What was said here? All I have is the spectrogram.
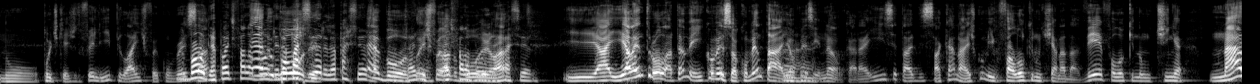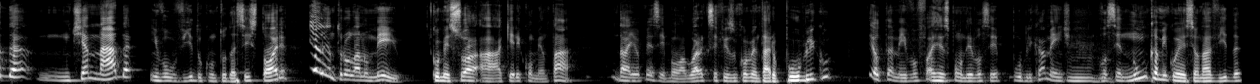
no podcast do Felipe, lá a gente foi conversar. Boulder, pode falar é, Boulder, ele é parceiro, ele é parceiro. É boa, Pode- a gente foi lá no Boulder Boulder, lá. é. E aí ela entrou lá também e começou a comentar. E eu pensei, não, cara, aí você tá de sacanagem comigo. Falou que não tinha nada a ver, falou que não tinha nada, não tinha nada envolvido com toda essa história. E ela entrou lá no meio, começou a, a querer comentar. Daí eu pensei, bom, agora que você fez um comentário público, eu também vou responder você publicamente. Você nunca me conheceu na vida,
